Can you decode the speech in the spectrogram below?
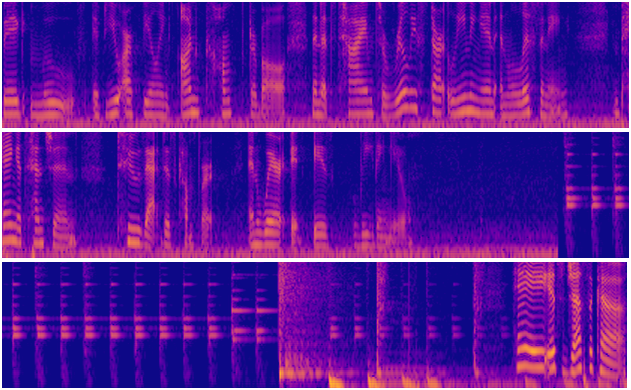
big move. If you are feeling uncomfortable, then it's time to really start leaning in and listening and paying attention to that discomfort and where it is leading you. Hey, it's Jessica.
